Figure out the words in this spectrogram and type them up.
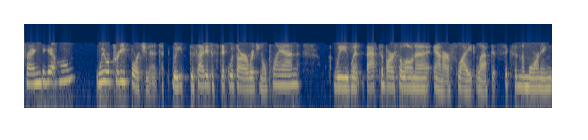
trying to get home? We were pretty fortunate. We decided to stick with our original plan. We went back to Barcelona and our flight left at six in the morning,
